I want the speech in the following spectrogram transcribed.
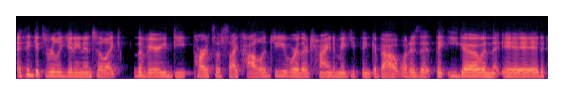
I think it's really getting into like the very deep parts of psychology where they're trying to make you think about what is it, the ego and the id.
